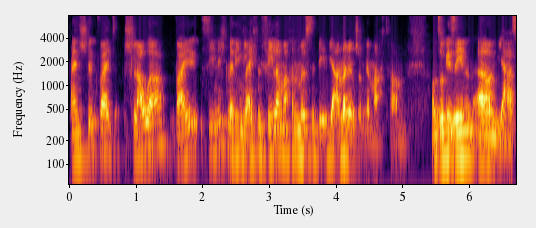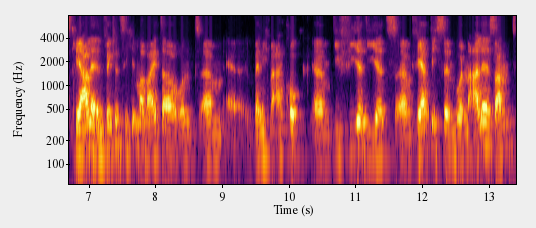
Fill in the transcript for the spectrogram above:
ein Stück weit schlauer, weil sie nicht mehr den gleichen Fehler machen müssen, den die anderen schon gemacht haben. Und so gesehen, ähm, ja, Striale entwickelt sich immer weiter und ähm, äh, wenn ich mir angucke, ähm, die vier, die jetzt ähm, fertig sind, wurden allesamt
